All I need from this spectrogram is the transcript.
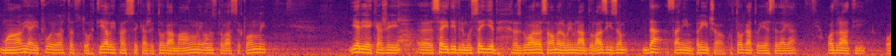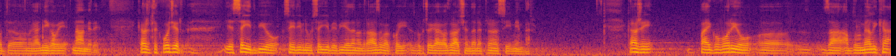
Muavija i tvoj otac to htjeli, pa su se, kaže, toga manuli, odnosno toga se klonili. Jer je, kaže, e, Said ibn Musayyib razgovarao sa Omerom ibn Abdulazizom da sa njim priča oko toga, to jeste da ga odvrati od e, onoga, njegove namjere. Kaže, također je Said bio, Said ibn Musayyib je bio jedan od razloga koji, zbog čega je odvraćen da ne prenosi mimber. Kaže, pa je govorio uh, za Abdulmelika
